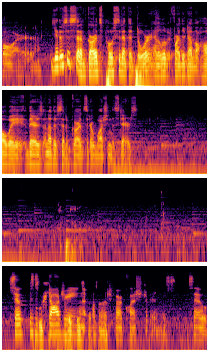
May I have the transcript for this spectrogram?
or Yeah, there's a set of guards posted at the door, and a little bit farther down the hallway, there's another set of guards that are watching the stairs. okay? So he's dodging a bunch of our questions. So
